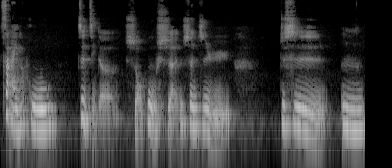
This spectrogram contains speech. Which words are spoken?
在乎自己的守护神，甚至于。就是嗯，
